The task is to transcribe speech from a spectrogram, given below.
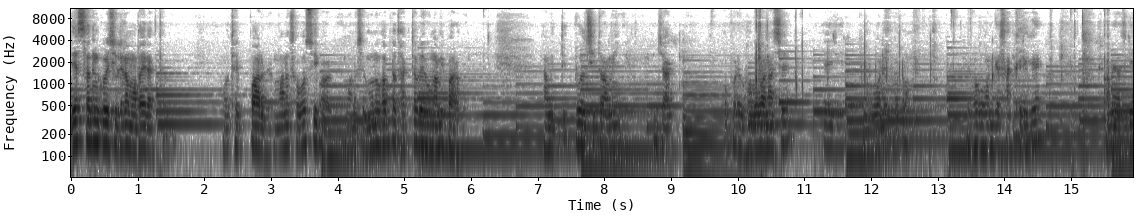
দেশ স্বাধীন করেছিল, এটা মাথায় রাখতে হবে। অতএব পারবে, মানুষ অবশ্যই পারবে, মানুষের মনোভাবটা থাকতে হবে এবং আমি পারব। আমি বলছি তো আমি যাক উপরে ভগবান আছে। এই যে ভগবানের ফটো ভগবানকে সাক্ষী রেখে আমি আজকে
